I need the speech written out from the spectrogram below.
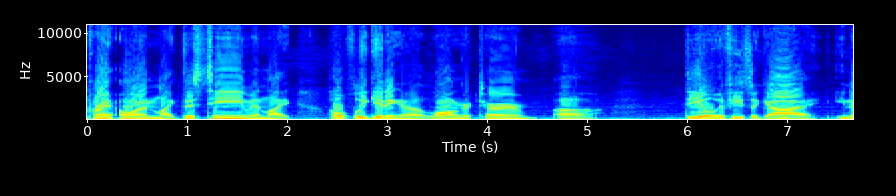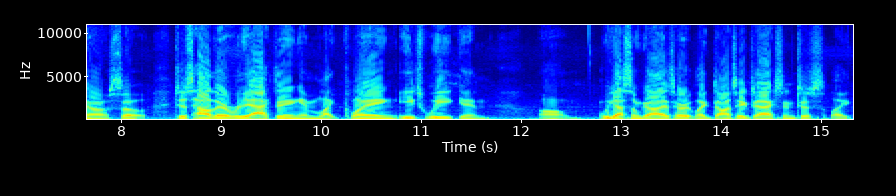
print on like this team and like hopefully getting a longer term uh, deal if he's a guy, you know. So just how they're reacting and like playing each week, and um, we got some guys hurt like Donte Jackson just like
